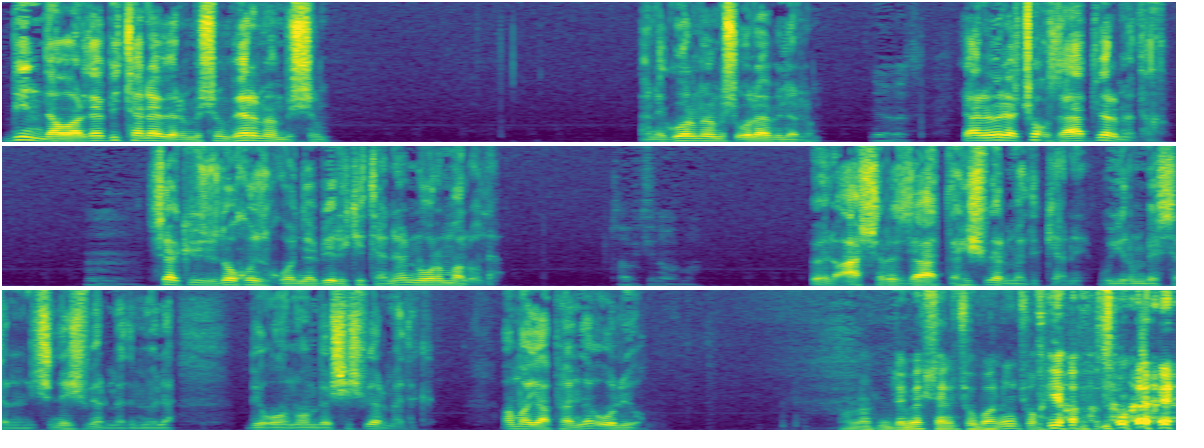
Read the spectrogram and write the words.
Bin davarda bir tane vermişim, vermemişim. Hani görmemiş olabilirim. Evet. Yani öyle çok zayiat vermedik. 800-900 koyunda bir iki tane normal o da. Tabii ki normal. Öyle aşırı da hiç vermedik yani. Bu 25 senenin içinde hiç vermedim öyle. Bir 10-15 hiç vermedik. Ama yapan da oluyor. Anladım. Demek senin çobanın çok iyi hafızası var.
